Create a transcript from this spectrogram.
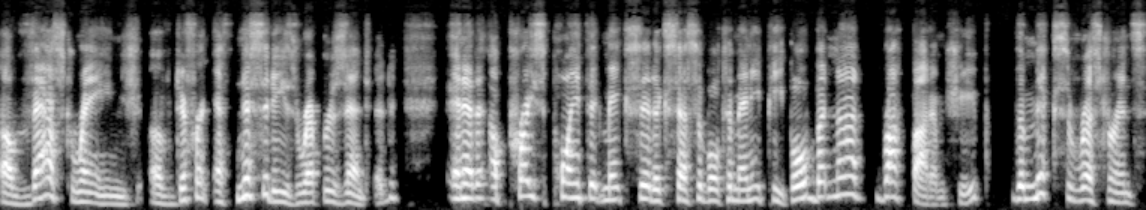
a vast range of different ethnicities represented and at a price point that makes it accessible to many people, but not rock bottom cheap. The mix of restaurants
